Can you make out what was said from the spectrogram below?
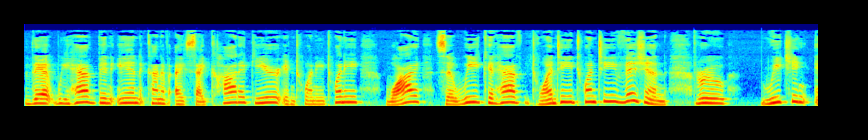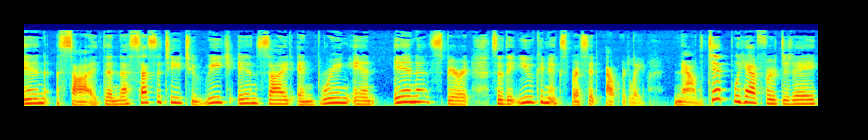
that we have been in kind of a psychotic year in 2020. Why? So we could have 2020 vision through reaching inside, the necessity to reach inside and bring in in spirit so that you can express it outwardly. Now, the tip we have for today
